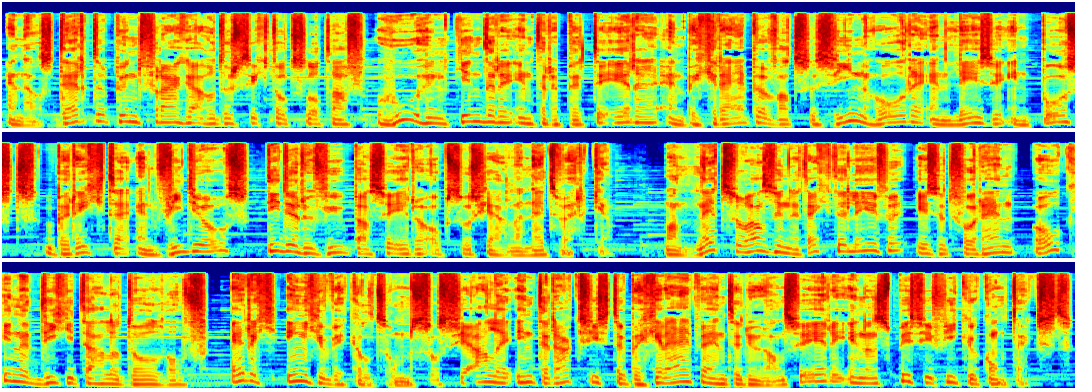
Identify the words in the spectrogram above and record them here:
En als derde punt vragen ouders zich tot slot af hoe hun kinderen interpreteren en begrijpen wat ze zien, horen en lezen in posts, berichten en video's die de revue passeren op sociale netwerken. Want net zoals in het echte leven is het voor hen ook in het digitale doolhof erg ingewikkeld om sociale interacties te begrijpen en te nuanceren in een specifieke context.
